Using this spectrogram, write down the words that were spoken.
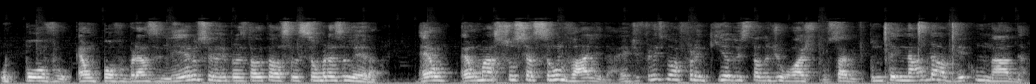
o povo é um povo brasileiro sendo representado pela seleção brasileira. É, um, é uma associação válida. É diferente de uma franquia do estado de Washington, sabe? Tipo, não tem nada a ver com nada,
